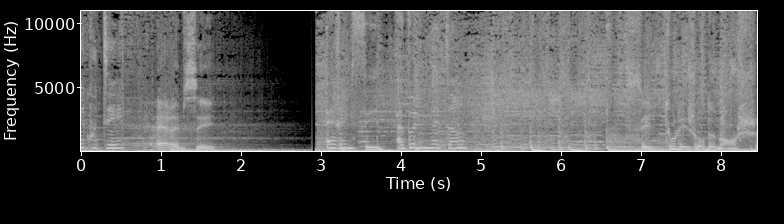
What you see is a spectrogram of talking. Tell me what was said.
écoutez RMC. RMC, Apolline Matin. C'est tous les jours de manche.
